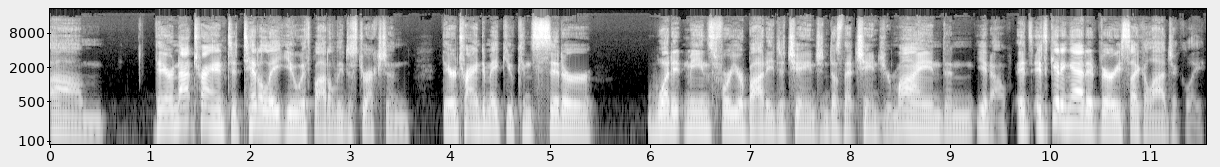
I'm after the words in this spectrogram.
Um, they are not trying to titillate you with bodily destruction. They are trying to make you consider what it means for your body to change, and does that change your mind? And you know, it's it's getting at it very psychologically.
